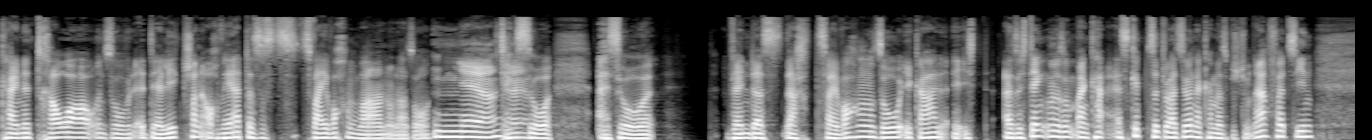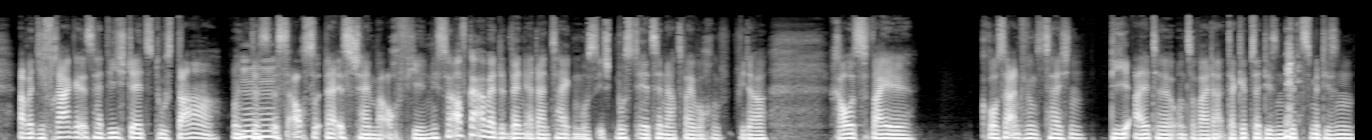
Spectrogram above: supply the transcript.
keine Trauer und so. Der legt schon auch Wert, dass es zwei Wochen waren oder so. Ja, ja, Ich denk so, also wenn das nach zwei Wochen so egal, ich, also ich denke mir so, man kann, es gibt Situationen, da kann man es bestimmt nachvollziehen, aber die Frage ist halt, wie stellst du es dar? Und das Mhm. ist auch so, da ist scheinbar auch viel nicht so aufgearbeitet, wenn er dann zeigen muss, ich musste jetzt hier nach zwei Wochen wieder raus, weil große Anführungszeichen die alte und so weiter. Da gibt's ja diesen Witz mit diesem,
